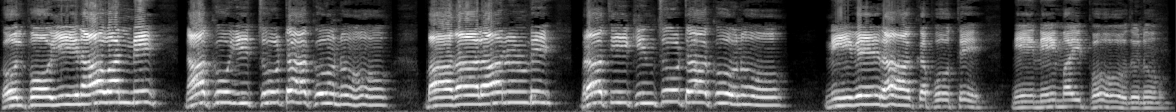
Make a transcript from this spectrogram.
కోల్పోయినవన్నీ నాకు ఇచ్చుటకును. బాధల నుండి బ్రతికించుటకును. నీవే రాకపోతే నేనేమైపోదును.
